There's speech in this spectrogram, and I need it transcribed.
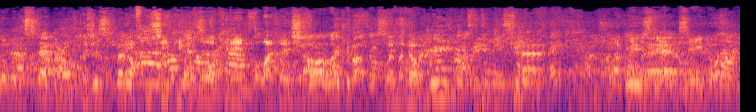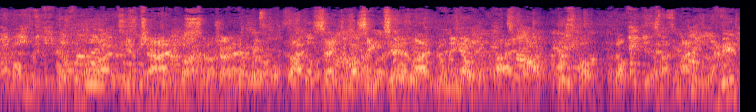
But with a step on, Because you often see people walking in like this. what I like about this am I going? really, really Well, I've used the one before quite a few times, so, uh, like say, it doesn't seem to like running on the Pi. I don't, I don't think it's like manually.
